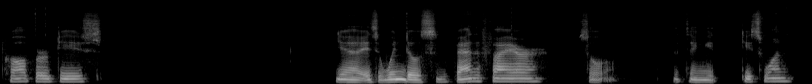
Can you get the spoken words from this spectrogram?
properties. Yeah it's a Windows bat file so I think it this one.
